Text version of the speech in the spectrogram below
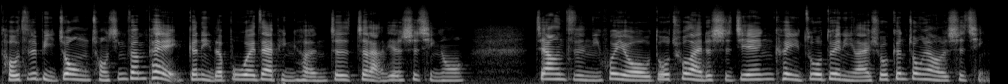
投资比重重新分配，跟你的部位再平衡这这两件事情哦，这样子你会有多出来的时间可以做对你来说更重要的事情，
